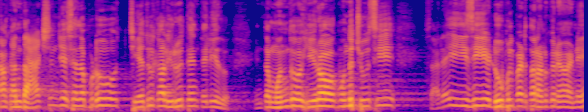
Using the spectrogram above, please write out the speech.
నాకు అంత యాక్షన్ చేసేటప్పుడు చేతులు కాలు ఇరుగుతాయని తెలియదు. ఇంత ముందు హీరో ముందు చూసి సరే ఈజీ డూపులు పెడతారు అనుకునేవాడిని.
